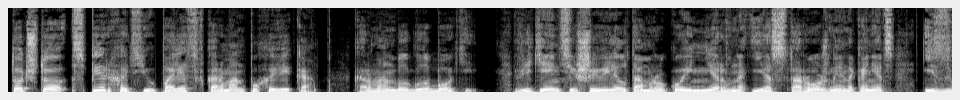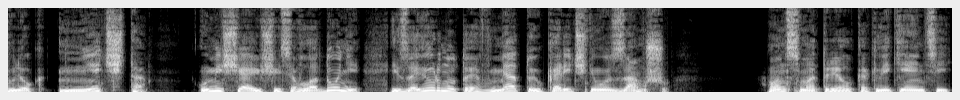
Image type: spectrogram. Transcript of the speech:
Тот, что с перхотью, полез в карман пуховика. Карман был глубокий. Викентий шевелил там рукой нервно и осторожно и, наконец, извлек нечто, умещающееся в ладони и завернутое в мятую коричневую замшу. Он смотрел, как Викентий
